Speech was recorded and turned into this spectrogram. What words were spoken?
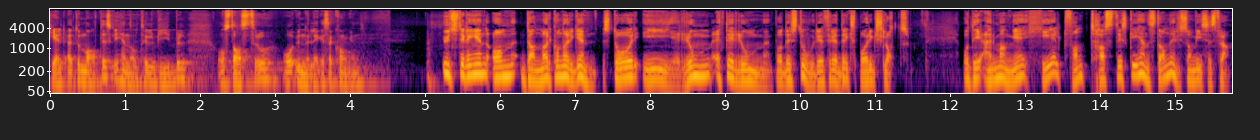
helt automatisk i henhold til Bibel og statstro å underlegge seg kongen. Utstillingen om Danmark og Norge står i rom etter rom på det store Fredriksborg slott. Og det er mange helt fantastiske gjenstander som vises fram.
